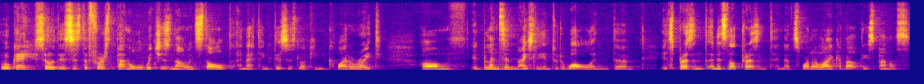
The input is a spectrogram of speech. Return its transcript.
Okay, so this is the first panel which is now installed and I think this is looking quite all right. Um, it blends in nicely into the wall and um, it's present and it's not present and that's what I like about these panels.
